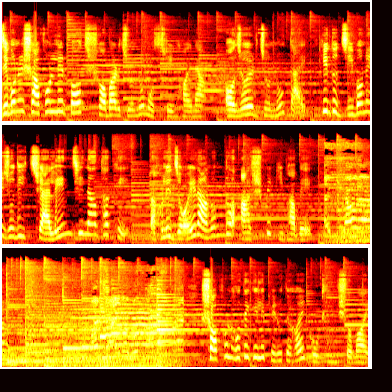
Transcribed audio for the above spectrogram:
জীবনের সাফল্যের পথ সবার জন্য মসৃণ হয় না, অজয়ের জন্য তাই। কিন্তু জীবনে যদি চ্যালেঞ্জই না থাকে, তাহলে জয়ের আনন্দ আসবে কীভাবে? সফল হতে গেলে পেরোতে হয় কঠিন সময়,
